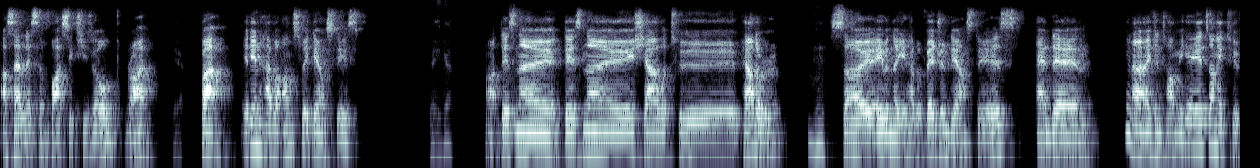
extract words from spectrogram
I'll say less than five six years old, right? But it didn't have an ensuite downstairs. There you go. Right? There's no there's no shower to powder room. Mhm. So even though you have a bedroom downstairs, and then you know, agent told me, yeah, it's only two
